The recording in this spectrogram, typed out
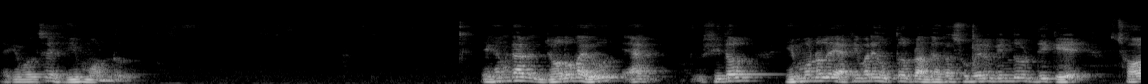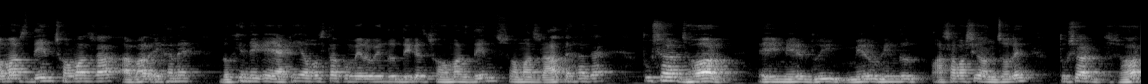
একে বলছে হিমমণ্ডল। এখানকার জলবায়ু এক শীতল হিমমণ্ডলে একেবারে উত্তর প্রান্তে, অর্থাৎ সুমেরু বিন্দুর দিকে ছ মাস দিন ছ মাস রাত, আবার এখানে দক্ষিণ দিকে একই অবস্থা কুমেরু বিন্দুর দিকে ছ মাস দিন ছ মাস রাত দেখা যায়। তুষার ঝড় এই মেরু দুই মেরু বিন্দুর পাশাপাশি অঞ্চলে তুষার ঝড়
